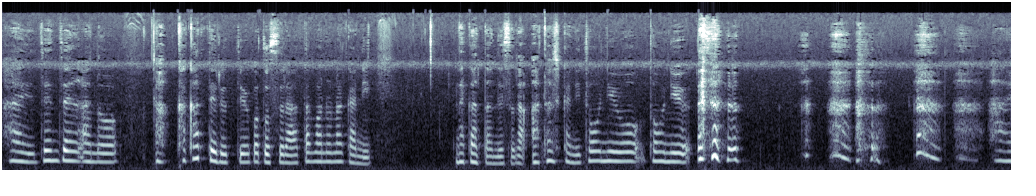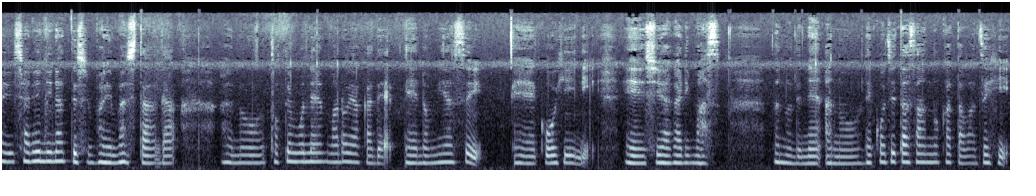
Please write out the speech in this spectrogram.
はい全然あのあかかってるっていうことすら頭の中になかったんですがあ確かに豆乳を豆乳。はいシャレになってしまいましたがあのとてもねまろやかで、えー、飲みやすい、えー、コーヒーに、えー、仕上がります。なのでねあの猫舌さんの方は是非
